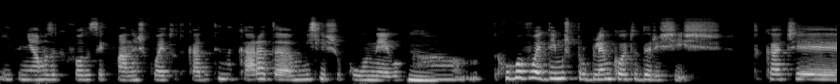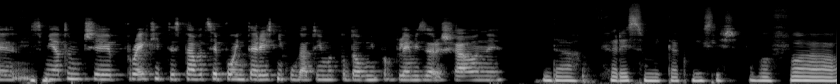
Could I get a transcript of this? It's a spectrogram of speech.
и да няма за какво да се хванеш, което така да те накара да мислиш около него. Mm. хубаво е да имаш проблем, който да решиш. Така че смятам, че проектите стават все по-интересни, когато имат подобни проблеми за решаване. Да, харесва ми как мислиш. В а,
